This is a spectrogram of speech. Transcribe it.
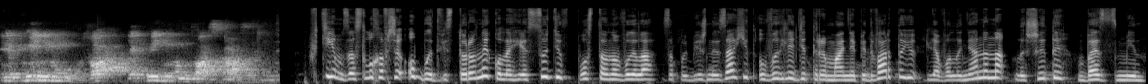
як мінімум два, як мінімум два скарги. Втім, заслухавши обидві сторони, колегія суддів постановила запобіжний захід у вигляді тримання під вартою для волинянина лишити без змін.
